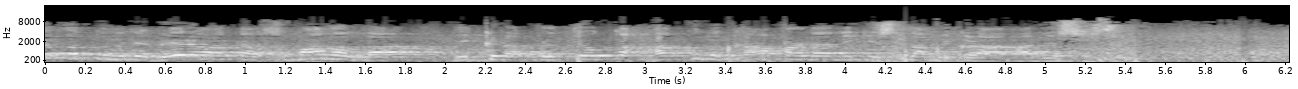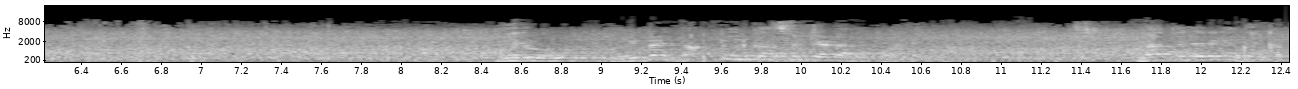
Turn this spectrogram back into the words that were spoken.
ఏమవుతుందంటే వేరే ఒక సుమానల్లా ఇక్కడ ప్రతి ఒక్క హక్కును కాపాడడానికి ఇస్లాం ఇక్కడ ఆదేశిస్తుంది. మీరు ఈవెన్ డాక్టర్ని కన్సల్ట్ చేయడానికి నాతో జరిగింది ఇక్కడ.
